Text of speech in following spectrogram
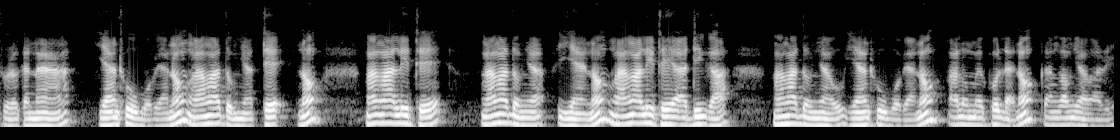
ဆိုတော့ကဏ္ဍရန်ထိုးပေါ့ဗျာနော်9 5 3ညတဲ့နော်9 5လေးတဲ့9 5 3ညရန်နော်9 5လေးတဲ့အဓိက9 5 3ညကိုရန်ထိုးပေါ့ဗျာနော်အားလုံးပဲခွတ်လက်နော်ကံကောင်းကြပါစေ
